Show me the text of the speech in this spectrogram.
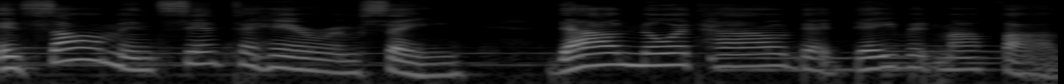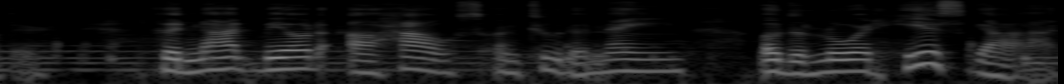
And Solomon sent to Hiram, saying, Thou knowest how that David my father could not build a house unto the name of the Lord his God,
